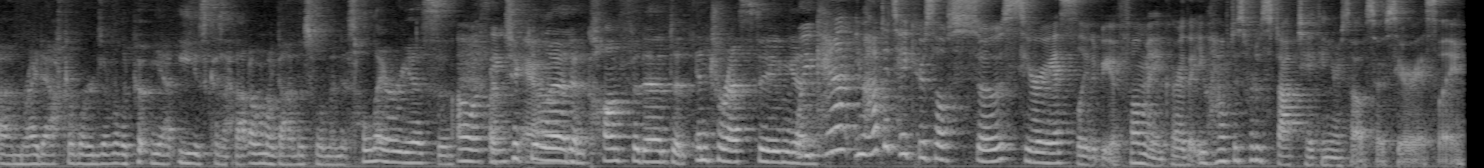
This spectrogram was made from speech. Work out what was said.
um, right afterwards, it really put me at ease because I thought, oh my god, this woman is hilarious and Oh, articulate you. and confident and interesting. And Well, you can't. You have to take yourself so seriously to be a filmmaker that you have to sort of stop taking yourself so seriously.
